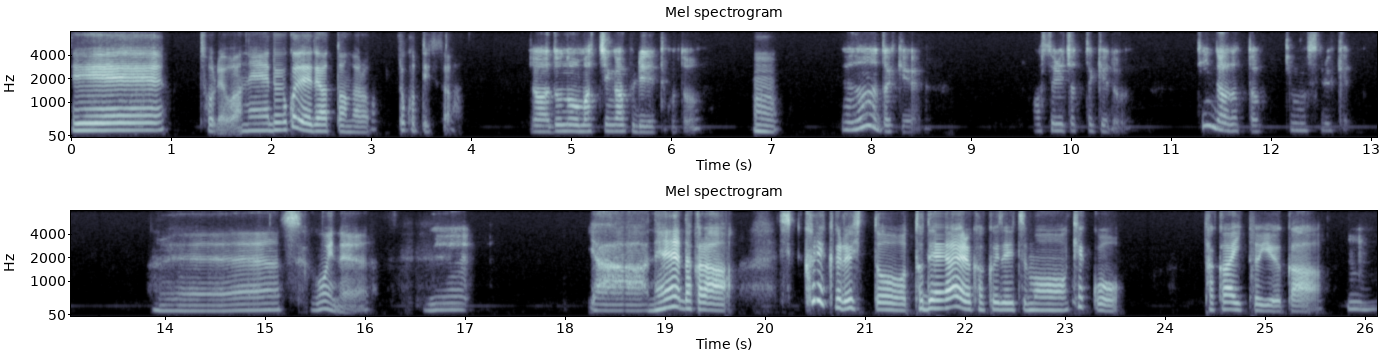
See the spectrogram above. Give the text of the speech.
えー、それはねどこで出会ったんだろう？どこって言ってた？あどのマッチングアプリでってこと？うん。いや何だったっけ？忘れちゃったけど。Tinder だった気もするけへえー、すごいね。どね。いやーねだからしっくりくる人と出会える確率も結構高いというかうん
